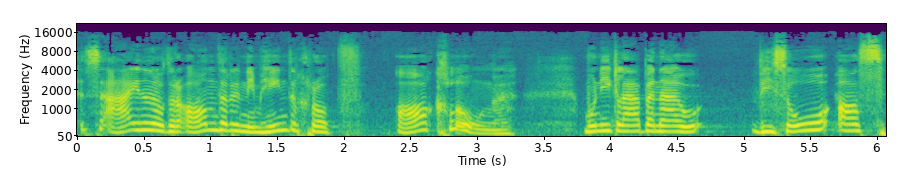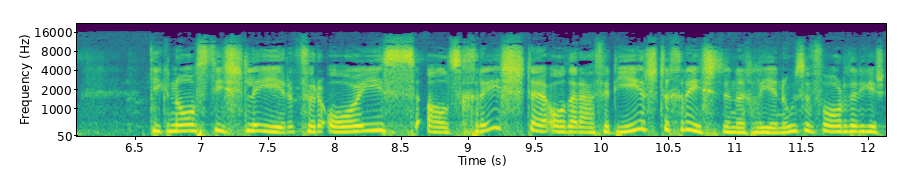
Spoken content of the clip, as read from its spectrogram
das eine oder andere im Hinterkopf angeklungen. Wo ich glaube auch, wieso als die gnostische Lehre für uns als Christen oder auch für die ersten Christen ein eine Herausforderung ist,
